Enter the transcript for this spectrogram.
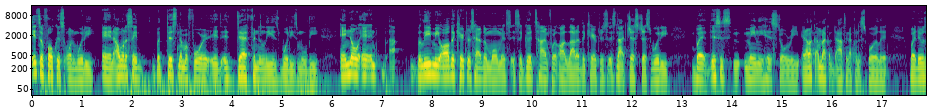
it's a focus on Woody, and I want to say, but this number four, it, it definitely is Woody's movie. And no, and, and uh, believe me, all the characters have their moments. It's a good time for a lot of the characters. It's not just just Woody, but this is mainly his story. And I'm not, I'm not obviously not going to spoil it. But there was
